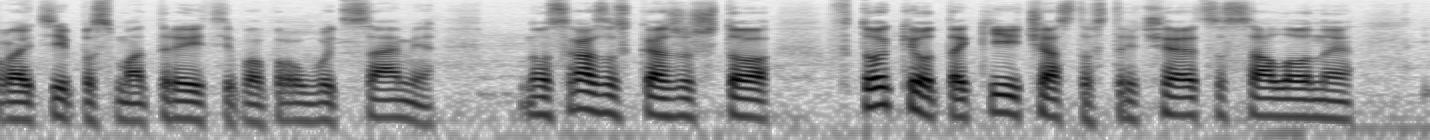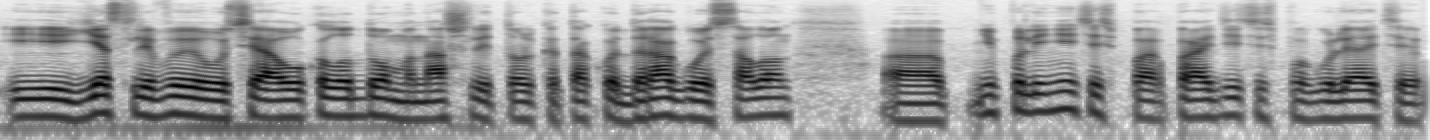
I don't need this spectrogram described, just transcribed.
пройти, посмотреть и попробовать сами. Но сразу скажу, что в Токио такие часто встречаются салоны, и если вы у себя около дома нашли только такой дорогой салон, э, не поленитесь, пройдитесь, прогуляйте,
